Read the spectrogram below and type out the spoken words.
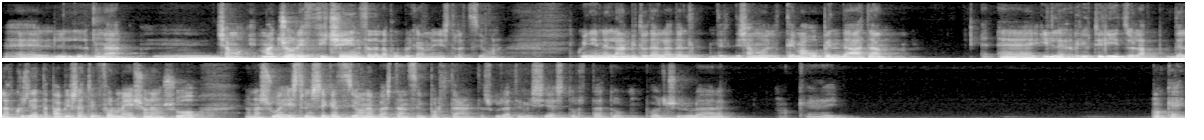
eh, una diciamo, maggiore efficienza della pubblica amministrazione. Quindi nell'ambito del, del, del, diciamo, tema open data eh, il riutilizzo la, della cosiddetta public sector information è suo è una sua estrinsecazione abbastanza importante. Scusate, mi si è stortato un po' il cellulare. Ok. Ok.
